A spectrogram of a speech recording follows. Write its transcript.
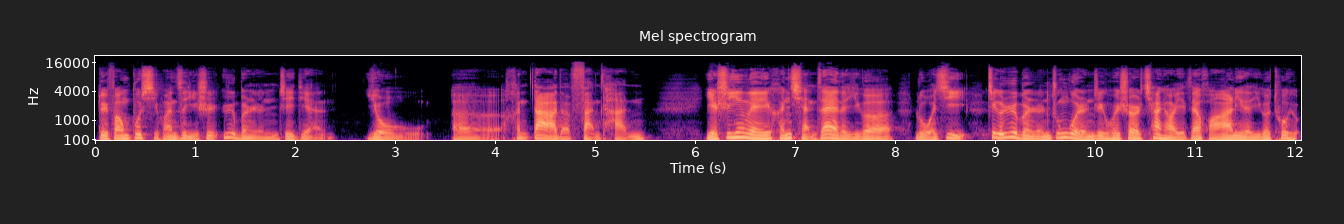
对方不喜欢自己是日本人这点有呃很大的反弹？也是因为很潜在的一个逻辑，这个日本人、中国人这回事儿，恰巧也在黄阿丽的一个脱口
